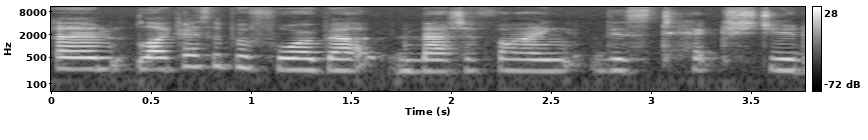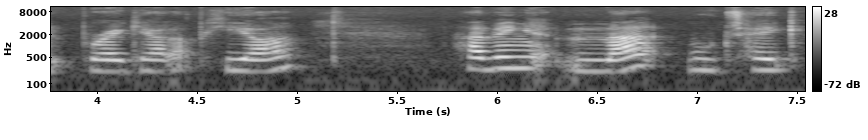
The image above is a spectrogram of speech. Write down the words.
and like I said before about mattifying this textured breakout up here, having it matte will take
